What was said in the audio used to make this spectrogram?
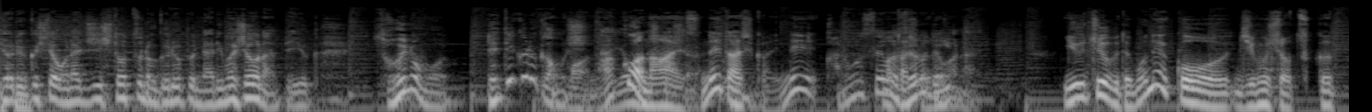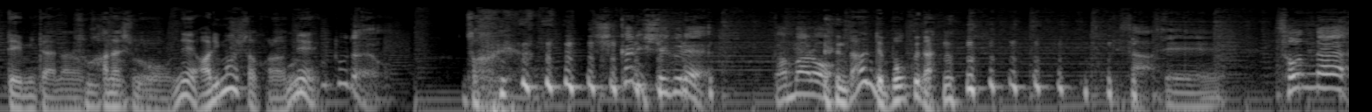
協力して同じ一つのグループになりましょうなんていう、そういうのも出てくるかもしれうん。ないよ、まあ、なくはないですね、確かにね。可能性はゼロではない、YouTube でもね、こう、事務所作ってみたいな話もね、ありましたからそういうね。ことだよそしっかりしてくれ頑張ろう なんで僕なの？さあ、えーそんな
